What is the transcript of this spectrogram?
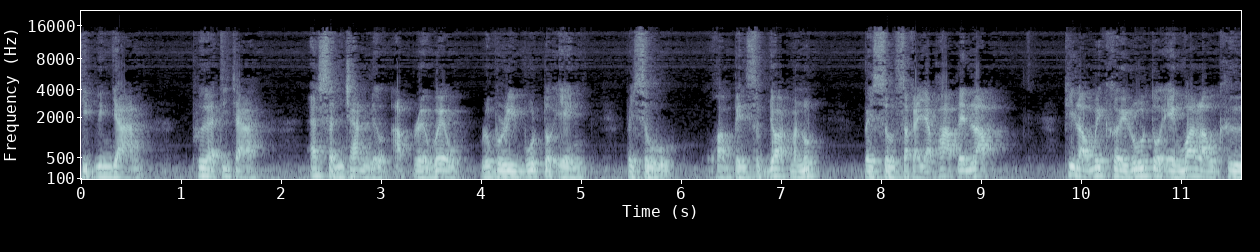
จิตวิญญาณ เพื่อที่จะ ascension หรือ up level หรือ reboot ตัวเอง ไปสู่ความเป็นสุดยอดมนุษย์ ไปสู่ศักยภาพเล่นลับ ที่เราไม่เคยรู้ตัวเองว่าเราคือ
